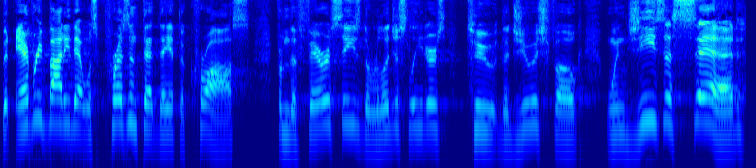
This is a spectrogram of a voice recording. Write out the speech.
But everybody that was present that day at the cross, from the Pharisees, the religious leaders, to the Jewish folk, when Jesus said,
